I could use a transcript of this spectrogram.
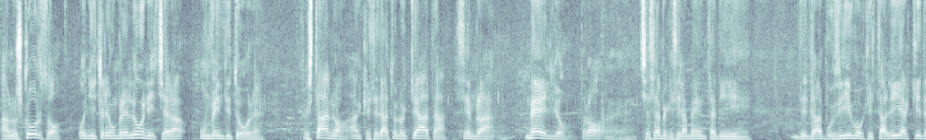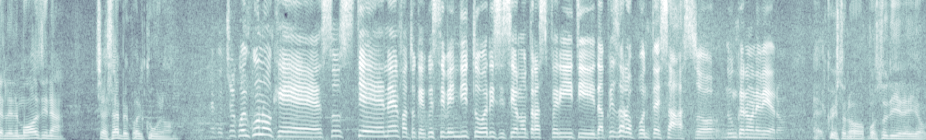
L'anno scorso ogni tre ombrelloni c'era un venditore. Quest'anno, anche se dato un'occhiata, sembra meglio, però eh, c'è sempre chi si lamenta di- di- dell'abusivo, chi sta lì a chiedere l'elemosina, c'è sempre qualcuno. Ecco, c'è qualcuno che sostiene il fatto che questi venditori si siano trasferiti da Pesaro a Ponte Sasso, dunque non è vero. Eh, questo non lo posso dire io.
